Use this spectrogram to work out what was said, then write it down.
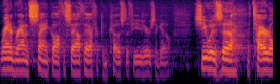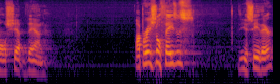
ran aground and sank off the South African coast a few years ago. She was uh, a tired old ship then. Operational phases, you see there.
